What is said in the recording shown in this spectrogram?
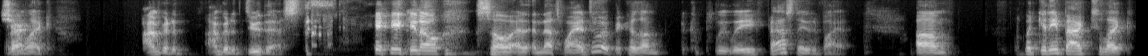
Sure. i'm like i'm gonna i'm gonna do this. You know? So and, and, that's why i do it because i'm completely fascinated by it. Um but getting back to like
